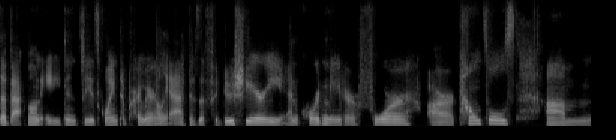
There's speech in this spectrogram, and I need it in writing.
the backbone agency is going to primarily act as a fiduciary and coordinator for our councils, um,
